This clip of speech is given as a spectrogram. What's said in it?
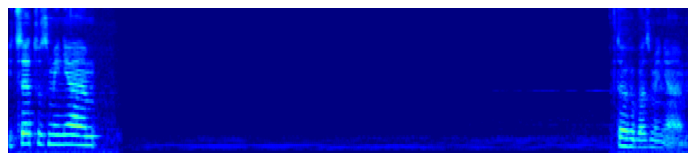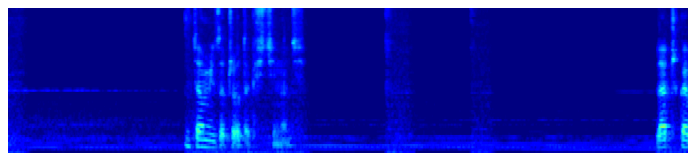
I co ja tu zmieniałem? To chyba zmieniałem. I to mi zaczęło tak ścinać. Laczkę,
